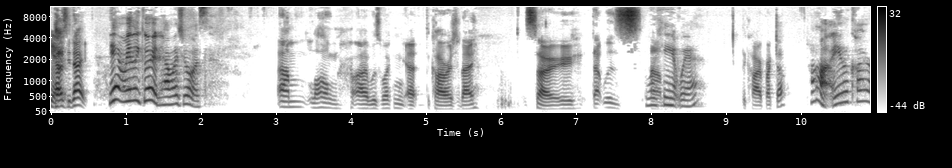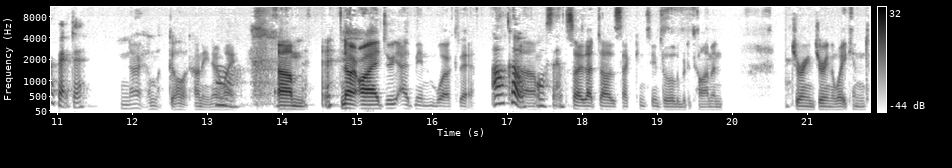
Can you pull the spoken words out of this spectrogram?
Yeah. How's your day? Yeah, really good. How was yours? Um, long. I was working at the chiro today, so that was um, Working at where? the chiropractor. Oh, are you a chiropractor? No, oh my god, honey, no Oh. way. Um, no, I do admin work there. Oh, cool. Um, awesome. So that does that consumes a little bit of time and during during the weekend.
